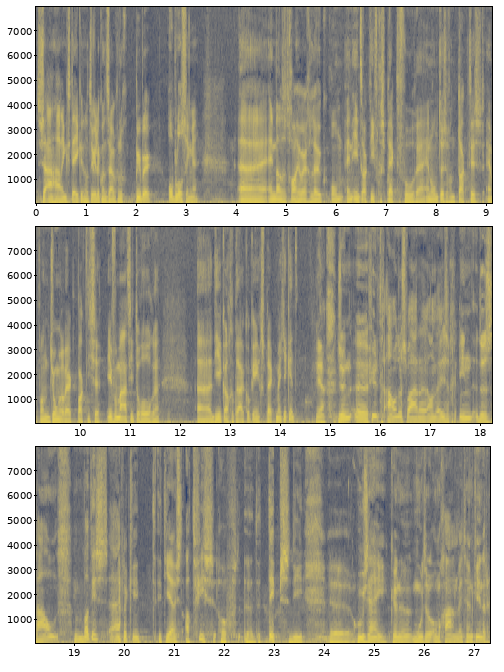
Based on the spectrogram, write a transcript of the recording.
Tussen aanhalingstekens natuurlijk, want er zijn genoeg puberoplossingen. Eh, en dan is het gewoon heel erg leuk om een interactief gesprek te voeren. En ondertussen van tactus en van jongerenwerk praktische informatie te horen. eh, die je kan gebruiken ook in gesprek met je kind. Ja, zo'n eh 40 ouders waren aanwezig in de zaal. Wat is eigenlijk het, het juiste advies of eh, de tips die, eh, hoe zij kunnen moeten omgaan met hun kinderen?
